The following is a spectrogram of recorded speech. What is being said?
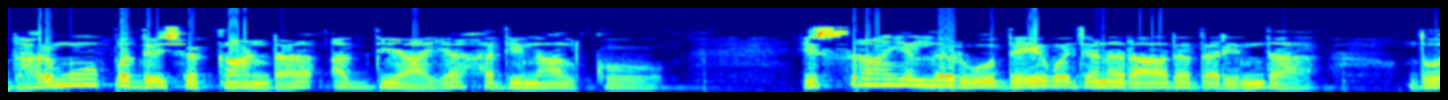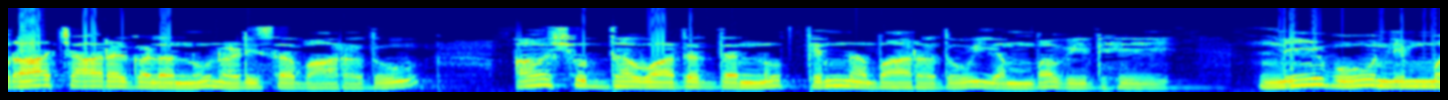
ಧರ್ಮೋಪದೇಶಕಾಂಡ ಅಧ್ಯಾಯ ಹದಿನಾಲ್ಕು. ಇಸ್ರಾಯೆಲ್ಲರೂ ದೇವಜನರಾದದರಿಂದ ದುರಾಚಾರಗಳನ್ನು ನಡೆಸಬಾರದು, ಅಶುದ್ಧವಾದದ್ದನ್ನು ತಿನ್ನಬಾರದು ಎಂಬ ವಿಧಿ. ನೀವು ನಿಮ್ಮ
